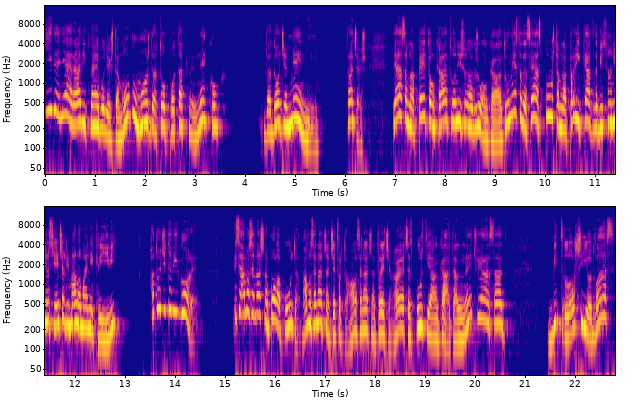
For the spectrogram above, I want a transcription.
ide ja raditi najbolje što mogu, možda to potakne nekog da dođe meni. Svačaš? Ja sam na petom katu, oni su na drugom katu. Umjesto da se ja spuštam na prvi kat da bi se oni osjećali malo manje krivi, a dođite vi gore. Mislim, ajmo se naći na pola puta, ajmo se naći na četvrtom, ajmo se naći na trećem, evo ja ću spustiti jedan kat, ali neću ja sad biti lošiji od vas,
